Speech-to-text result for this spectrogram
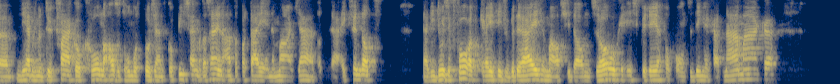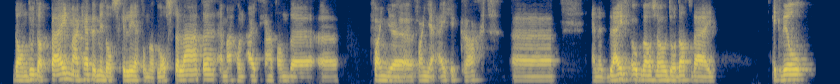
Um, die hebben we natuurlijk vaak ook gewonnen als het 100% kopies zijn. Maar er zijn een aantal partijen in de markt. Ja, dat, ja ik vind dat. Ja, die doen zich voor als creatieve bedrijven. Maar als je dan zo geïnspireerd op onze dingen gaat namaken. Dan doet dat pijn. Maar ik heb inmiddels geleerd om dat los te laten. En maar gewoon uit te gaan van, de, uh, van, je, van je eigen kracht. Uh, en het blijft ook wel zo doordat wij. Ik wil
